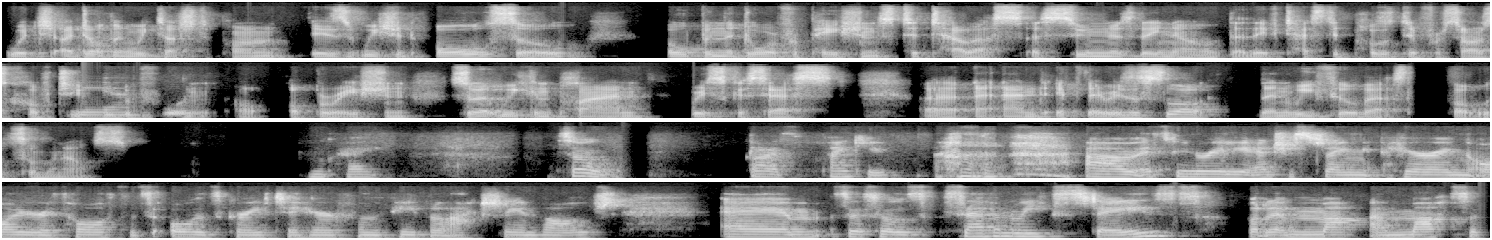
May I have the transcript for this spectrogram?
which I don't think we touched upon, is we should also open the door for patients to tell us as soon as they know that they've tested positive for SARS-CoV-2 yeah. before an operation, so that we can plan, risk assess, uh, and if there is a slot, then we fill that slot with someone else. Okay, so guys, thank you. um, it's been really interesting hearing all your thoughts. It's always great to hear from the people actually involved. Um, so, so seven weeks stays, but a, ma- a massive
